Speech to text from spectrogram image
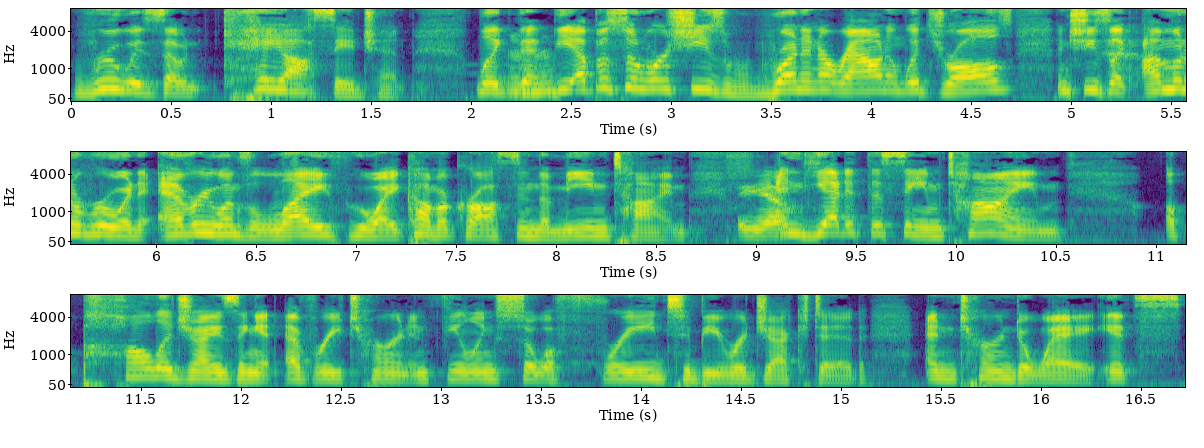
rue is a chaos agent. Like the, mm-hmm. the episode where she's running around in withdrawals and she's like i'm gonna ruin everyone's life who i come across in the meantime. Yep. and yet at the same time apologizing at every turn and feeling so afraid to be rejected and turned away. It's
